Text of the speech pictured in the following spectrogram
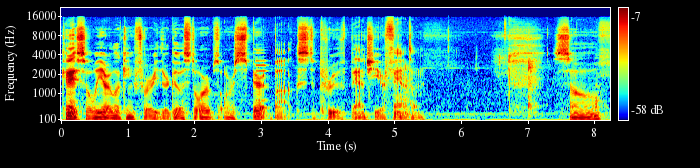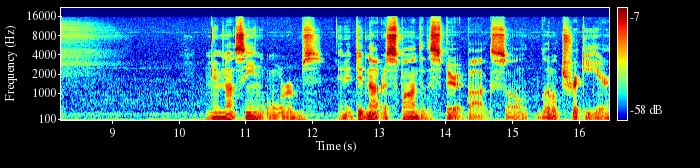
Okay, so we are looking for either ghost orbs or spirit box to prove Banshee or Phantom. So, I'm not seeing orbs, and it did not respond to the spirit box, so a little tricky here.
